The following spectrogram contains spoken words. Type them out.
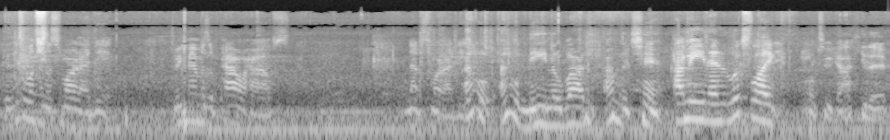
Because this wasn't a smart idea. Three members of Powerhouse, not a smart I idea. don't, I don't need nobody. I'm the champ. I mean, and it looks like A little too cocky there.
